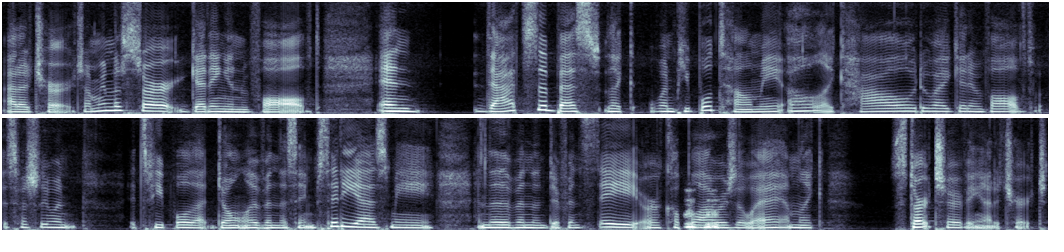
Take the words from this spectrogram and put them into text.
at a church. I'm going to start getting involved, and that's the best like when people tell me oh like how do i get involved? Especially when it's people that don't live in the same city as me and live in a different state or a couple mm-hmm. hours away i'm like start serving at a church.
